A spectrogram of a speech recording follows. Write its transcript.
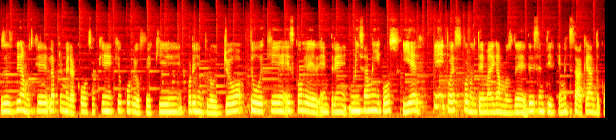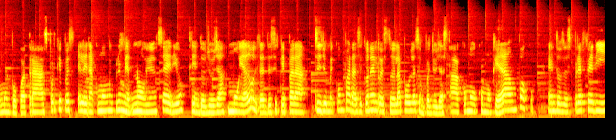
Entonces, digamos que la primera cosa que, que, ocurrió fue que, por ejemplo, yo tuve que escoger entre mis amigos y él. Y pues por un tema, digamos, de, de, sentir que me estaba quedando como un poco atrás, porque pues él era como mi primer novio en serio, siendo yo ya muy adulta. Es decir, que para, si yo me comparase con el resto de la población, pues yo ya estaba como, como quedada un poco. Entonces preferí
